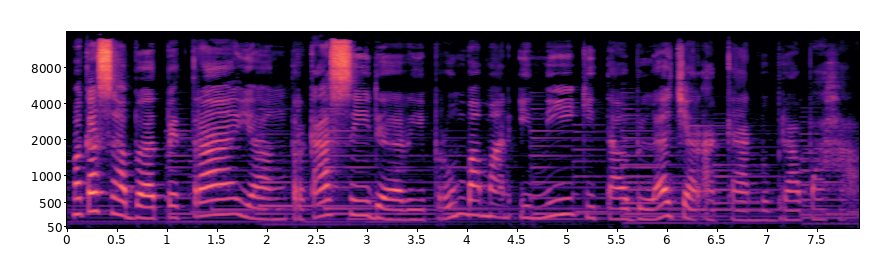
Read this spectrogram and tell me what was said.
Maka sahabat Petra yang terkasih dari perumpamaan ini kita belajar akan beberapa hal.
